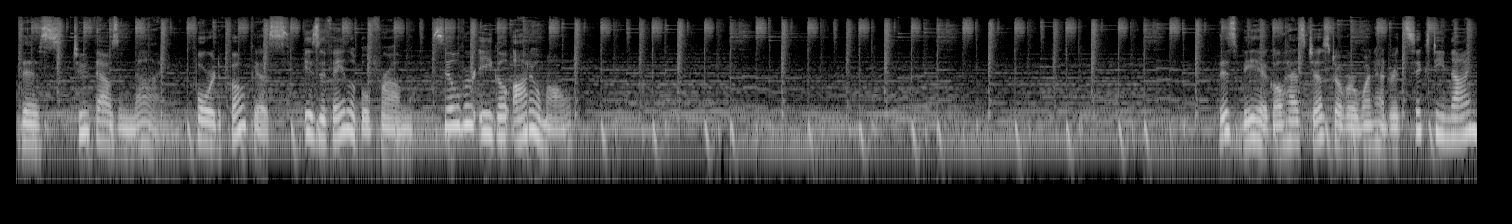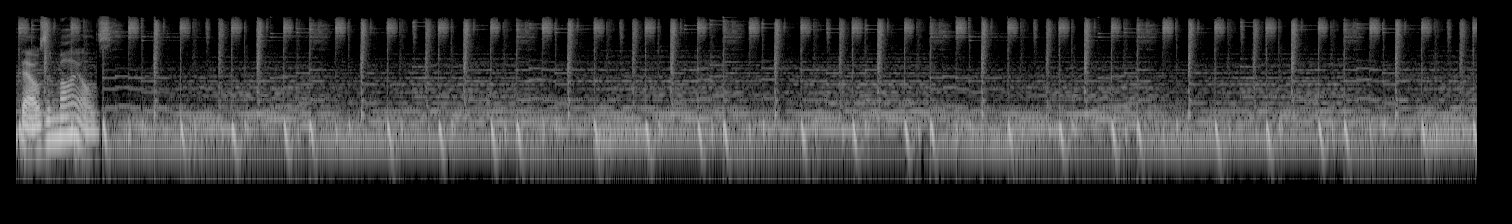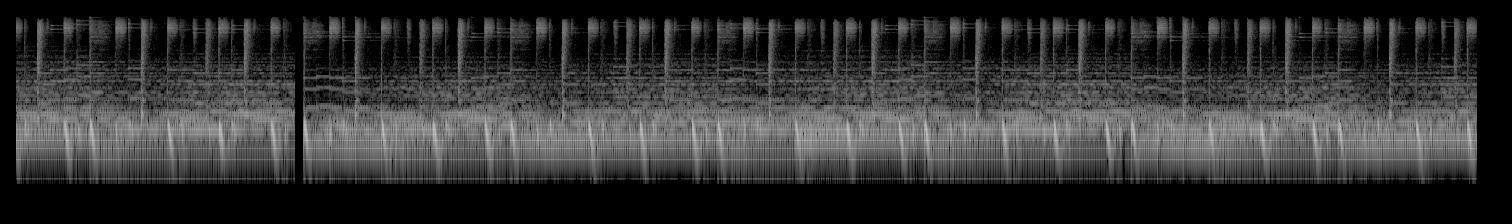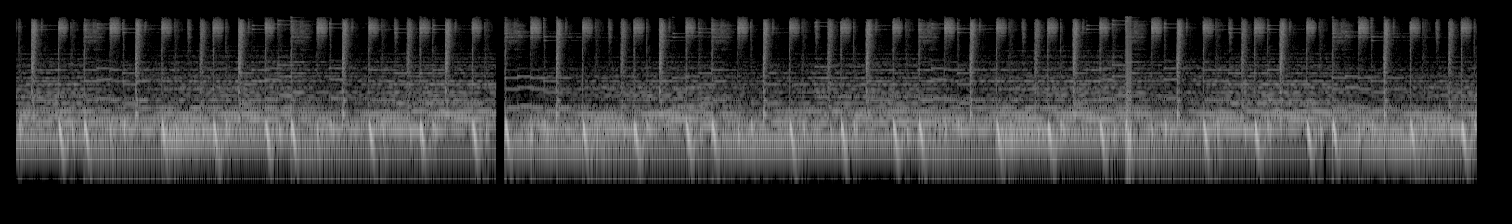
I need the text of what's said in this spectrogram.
This 2009 Ford Focus is available from Silver Eagle Auto Mall. This vehicle has just over 169,000 miles.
